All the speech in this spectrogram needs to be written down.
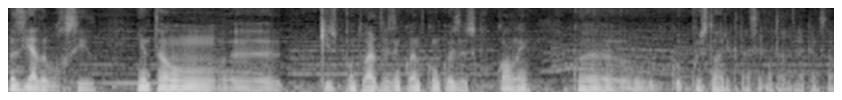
demasiado aborrecido e então eh, quis pontuar de vez em quando com coisas que colem com a, com- a história que está a ser contada na canção.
